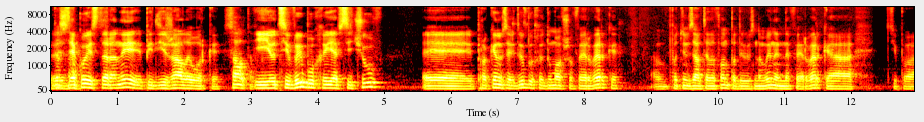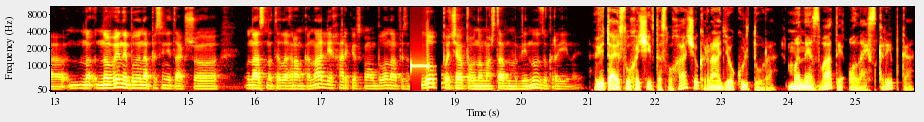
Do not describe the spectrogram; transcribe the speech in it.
е, До з якої сторони під'їжджали орки. Салтов. І оці вибухи я всі чув. Е, прокинувся від вибухів, думав, що фейерверки. Потім взяв телефон, подивився новини, не фейерверки, а типа, новини були написані так, що у нас на телеграм-каналі Харківському було написано «Лоб почав повномасштабну війну з Україною. Вітаю слухачів та слухачок Радіо Культура. Мене звати Олег Скрипка.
